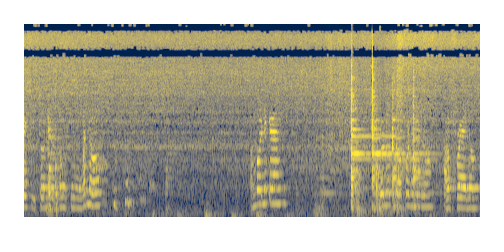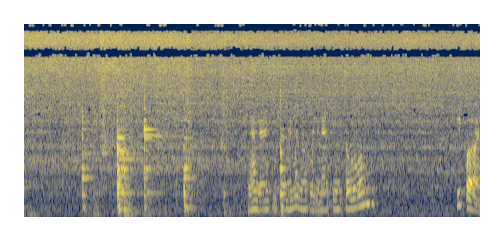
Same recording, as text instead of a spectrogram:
Guys, ito na itong kung ano. Amboli ka. Luluto ako ng ano, Alfredo. Yan guys, ito na yung manok. Lagyan natin itong hipon.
